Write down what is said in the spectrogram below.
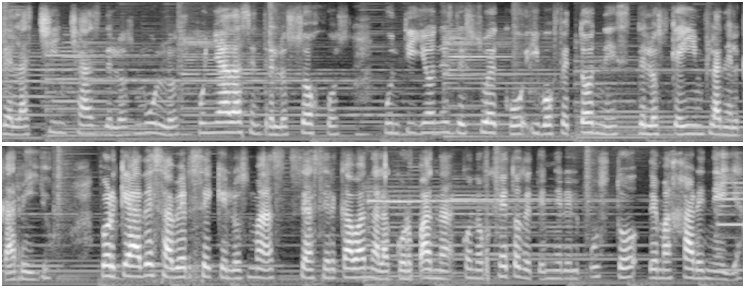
de las chinchas de los mulos, puñadas entre los ojos, puntillones de sueco y bofetones de los que inflan el carrillo porque ha de saberse que los más se acercaban a la corpana con objeto de tener el gusto de majar en ella,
